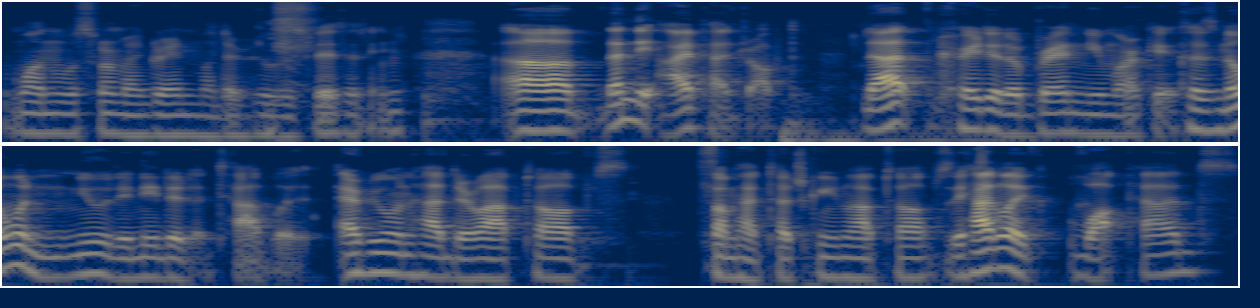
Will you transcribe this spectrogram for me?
One was for my grandmother who was visiting. Uh, then the iPad dropped. That created a brand new market because no one knew they needed a tablet. Everyone had their laptops. Some had touchscreen laptops. They had like Wattpads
